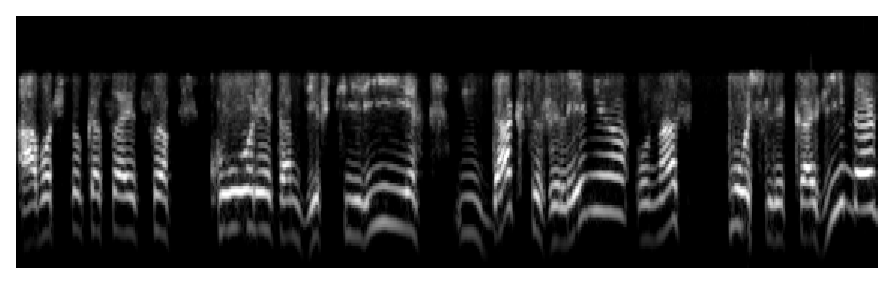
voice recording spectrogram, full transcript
А вот что касается кори, там, дифтерии, да, к сожалению, у нас после ковида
